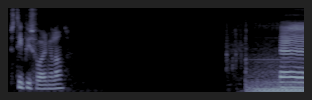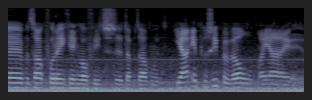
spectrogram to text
is typisch voor Engeland. Eh betaal ik voor rekening of iets dat betaald moet? Ja, in principe wel. Maar ja, eh,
